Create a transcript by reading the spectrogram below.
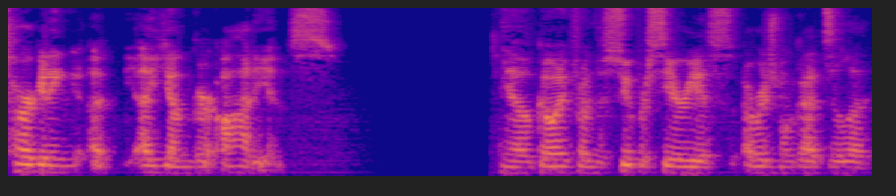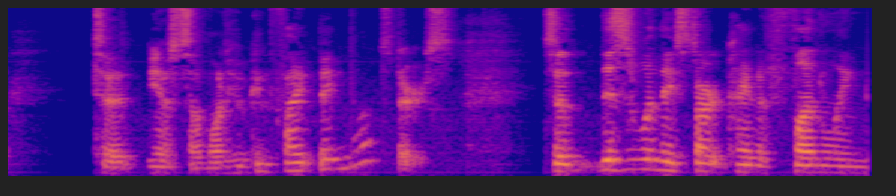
targeting a, a younger audience. You know, going from the super serious original Godzilla to you know someone who can fight big monsters. So this is when they start kind of funneling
